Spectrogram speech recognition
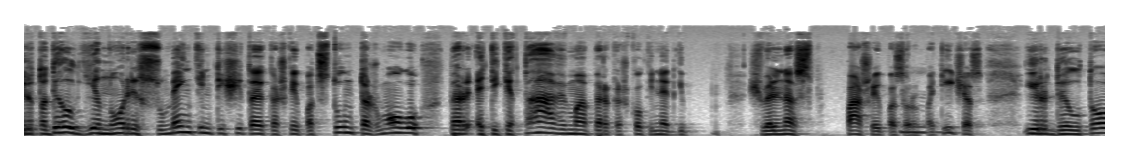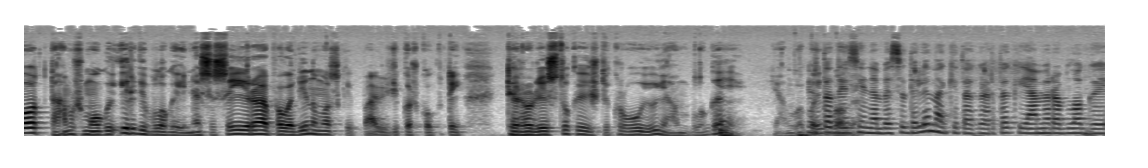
ir todėl jie nori sumenkinti šitą kažkaip atstumtą žmogų per etiketavimą, per kažkokį netgi švelnes pašaipas ar mhm. patyčias ir dėl to tam žmogui irgi blogai, nes jisai yra pavadinamas kaip pavyzdžiui kažkokiu tai teroristu, kai iš tikrųjų jam blogai. Jam labai Ir tada bloga. jisai nebesidalina kitą kartą, kai jam yra blogai,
